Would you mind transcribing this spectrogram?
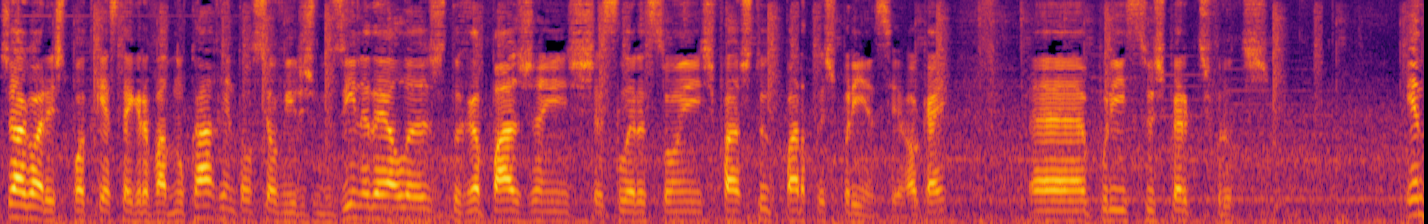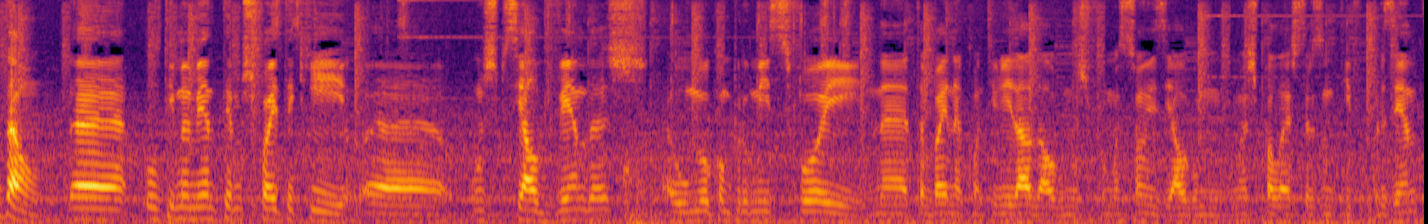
Já agora, este podcast é gravado no carro, então se ouvires buzina delas, derrapagens, acelerações, faz tudo parte da experiência, ok? Uh, por isso, espero que desfrutes. Então, uh, ultimamente temos feito aqui uh, um especial de vendas. O meu compromisso foi na, também na continuidade de algumas formações e algumas palestras onde estive presente.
